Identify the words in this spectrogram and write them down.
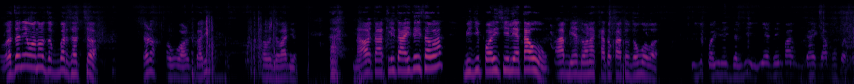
વજન એવાનો જબરજસ્ત છે. હેડો આવું વાળ કરી. હવે જવા દો ના હોય તો આટલી તો આવી જઈશ હવે. બીજી પડી છે લેતા આવું. આ બે દોણા ખાતો ખાતો જવું હવે. બીજી પડી રહી જલ્દી. એ જઈને પાછું ગાય ગાબુ કરશે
